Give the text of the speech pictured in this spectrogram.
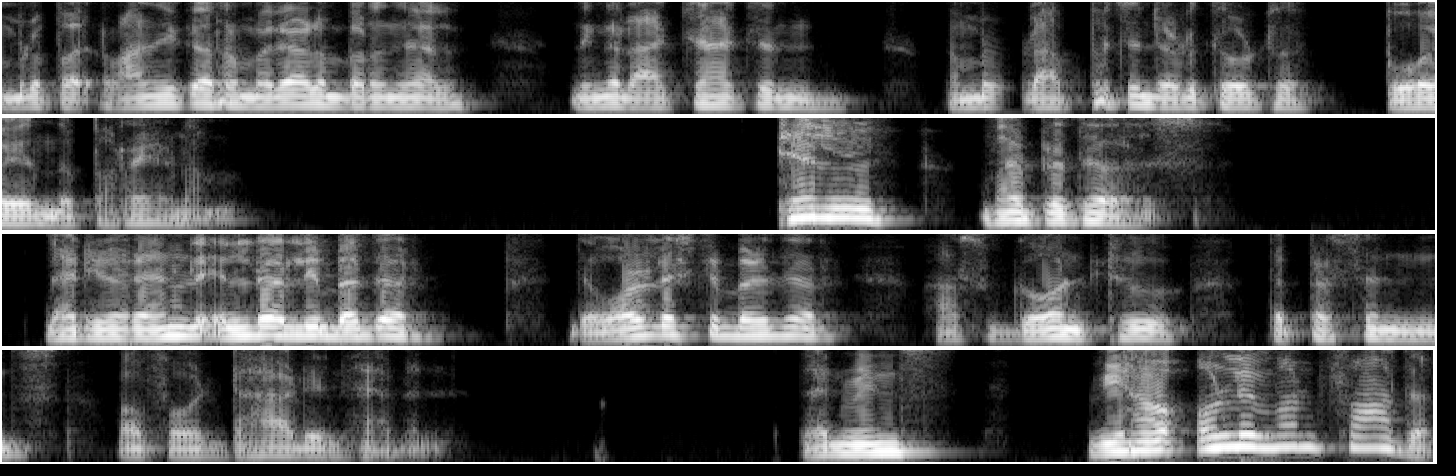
നമ്മുടെ റാഞ്ചിക്കാരൻ മലയാളം പറഞ്ഞാൽ നിങ്ങളുടെ അച്ചാച്ചൻ നമ്മുടെ അപ്പച്ചന്റെ അടുത്തോട്ട് പോയെന്ന് പറയണം. Tell my brothers that your el- elderly brother, the oldest brother, has gone to the presence of our dad in heaven. That means we have only one father.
